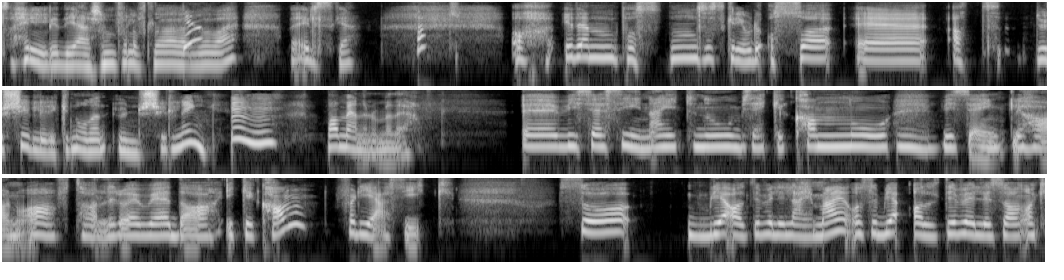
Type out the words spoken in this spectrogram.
så heldige de er som får lov til å være venn med meg. Det elsker jeg. Takk. Og I den posten så skriver du også eh, at du skylder ikke noen en unnskyldning. Mm. Hva mener du med det? Eh, hvis jeg sier nei til noe, hvis jeg ikke kan noe, hvis jeg egentlig har noen avtaler og jeg da ikke kan fordi jeg er syk, så blir jeg alltid veldig lei meg, og så blir jeg alltid veldig sånn ok,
